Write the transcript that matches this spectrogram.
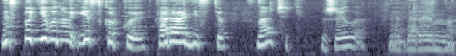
несподіваною іскоркою та радістю, значить, жила недаремно.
